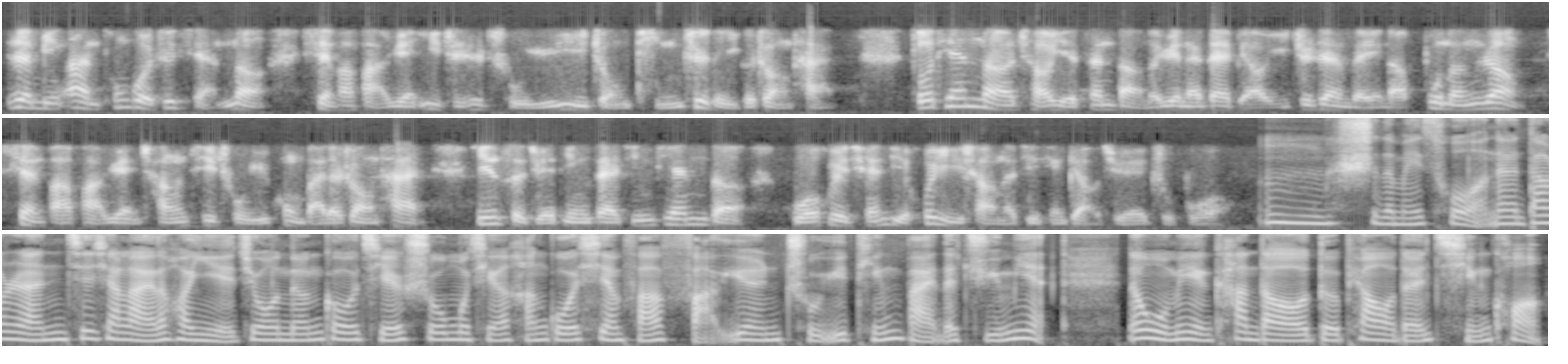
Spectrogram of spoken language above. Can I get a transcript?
任命案通过之前呢，宪法法院一直是处于一种停滞的一个状态。昨天呢，朝野三党的院内代表一致认为呢，不能让宪法法院长期处于空白的状态，因此决定在今天的国会全体会议上呢进行表决。主播，嗯，是的，没错。那当然，接下来的话也就能够结束目前韩国。宪法法院处于停摆的局面，那我们也看到得票的情况。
